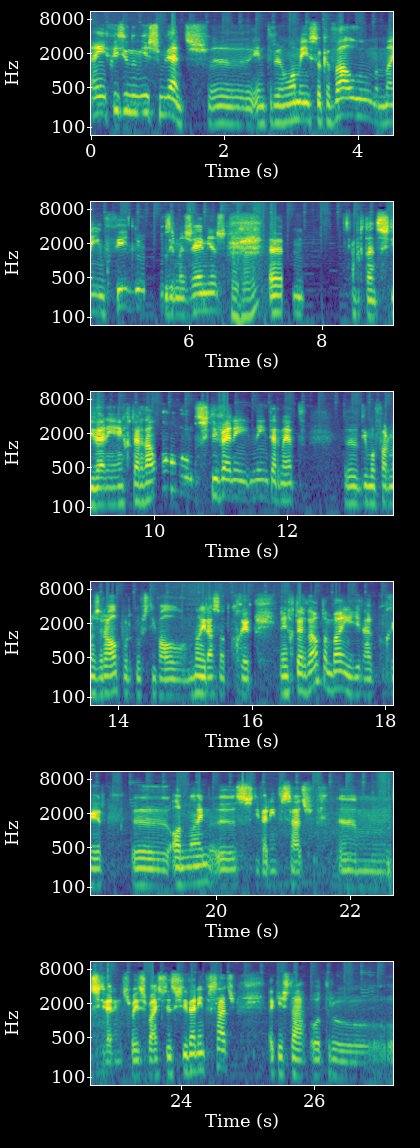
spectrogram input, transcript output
em fisionomias semelhantes uh, entre um homem e o seu cavalo, uma mãe e um filho, duas irmãs gêmeas. Uhum. Portanto, se estiverem em Roterdão ou se estiverem na internet eh, de uma forma geral, porque o festival não irá só decorrer em Roterdão, também irá decorrer eh, online, eh, se estiverem interessados, eh, se estiverem nos Países Baixos, se estiverem interessados, aqui está outro,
